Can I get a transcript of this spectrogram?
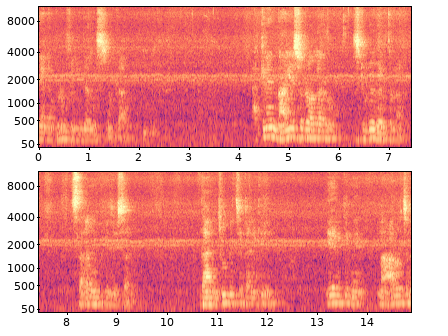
నేను ఎప్పుడూ ఫిలిం జర్నలిస్ట్ను కాదు. అక్కినేని నాగేశ్వరరావు గారు స్టూడియో వెళ్తున్నారు స్థలం ఎంపిక చేశారు. దాన్ని చూపించడానికి ఏంటి నా ఆలోచన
